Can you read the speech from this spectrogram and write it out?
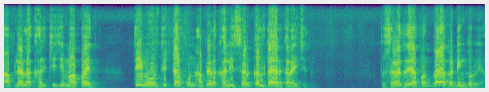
आपल्याला खालची जी माप आहेत ते व्यवस्थित टाकून आपल्याला खाली सर्कल तयार करायचे तर सगळ्यात आधी आपण गळा कटिंग करूया.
